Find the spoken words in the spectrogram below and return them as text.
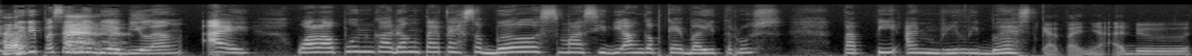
Jadi pesannya dia bilang, "Ai, walaupun kadang teteh sebel masih dianggap kayak bayi terus, tapi I'm really blessed," katanya. Aduh.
